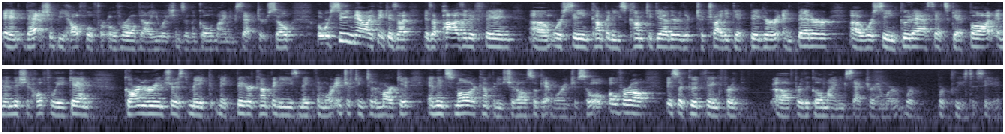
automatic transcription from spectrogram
and that should be helpful for overall valuations in the gold mining sector. So what we're seeing now I think is a, is a positive thing. Um, we're seeing companies come together to try to get bigger and better. Uh, we're seeing good assets get bought and then this should hopefully again garner interest, make, make bigger companies, make them more interesting to the market, and then smaller companies should also get more interest. So overall, is a good thing for, uh, for the gold mining sector, and we're, we're, we're pleased to see it.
